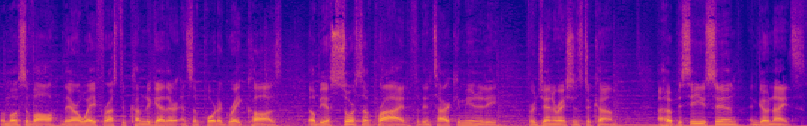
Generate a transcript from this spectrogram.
but most of all, they are a way for us to come together and support a great cause. They'll be a source of pride for the entire community for generations to come. I hope to see you soon, and go Knights.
